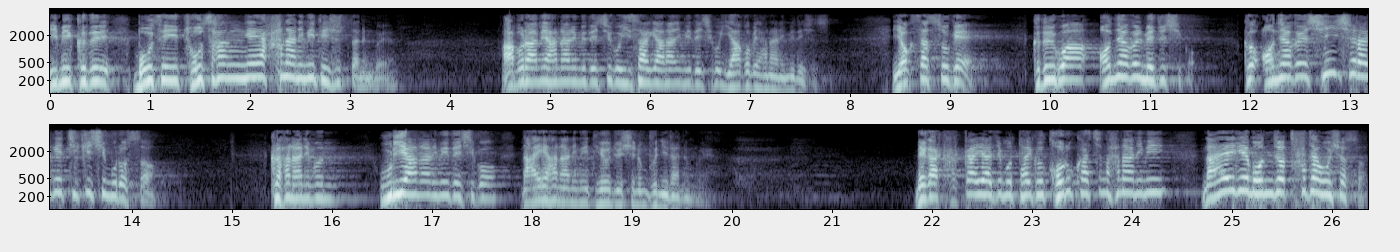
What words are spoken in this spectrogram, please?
이미 그들이 모세의 조상의 하나님이 되셨다는 거예요. 아브라함의 하나님이 되시고 이삭의 하나님이 되시고 야곱의 하나님이 되셨어요. 역사 속에 그들과 언약을 맺으시고 그 언약을 신실하게 지키심으로써 그 하나님은 우리 하나님이 되시고 나의 하나님이 되어주시는 분이라는 거예요. 내가 가까이 하지 못할 그 거룩하신 하나님이 나에게 먼저 찾아오셔서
